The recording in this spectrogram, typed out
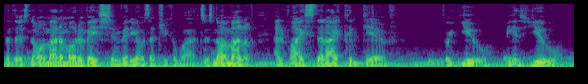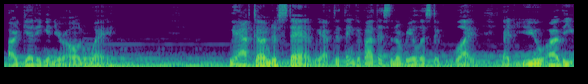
that there's no amount of motivation videos that you can watch, there's no amount of advice that I could give for you because you are getting in your own way. We have to understand, we have to think about this in a realistic light that you are the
